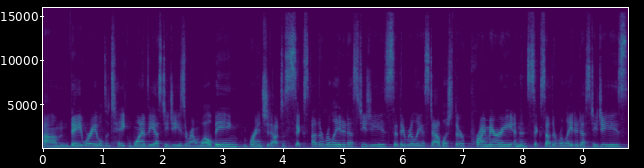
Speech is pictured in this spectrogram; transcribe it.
Um, they were able to take one of the SDGs around well being, branch it out to six other related SDGs. So they really established their primary and then six other related SDGs.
